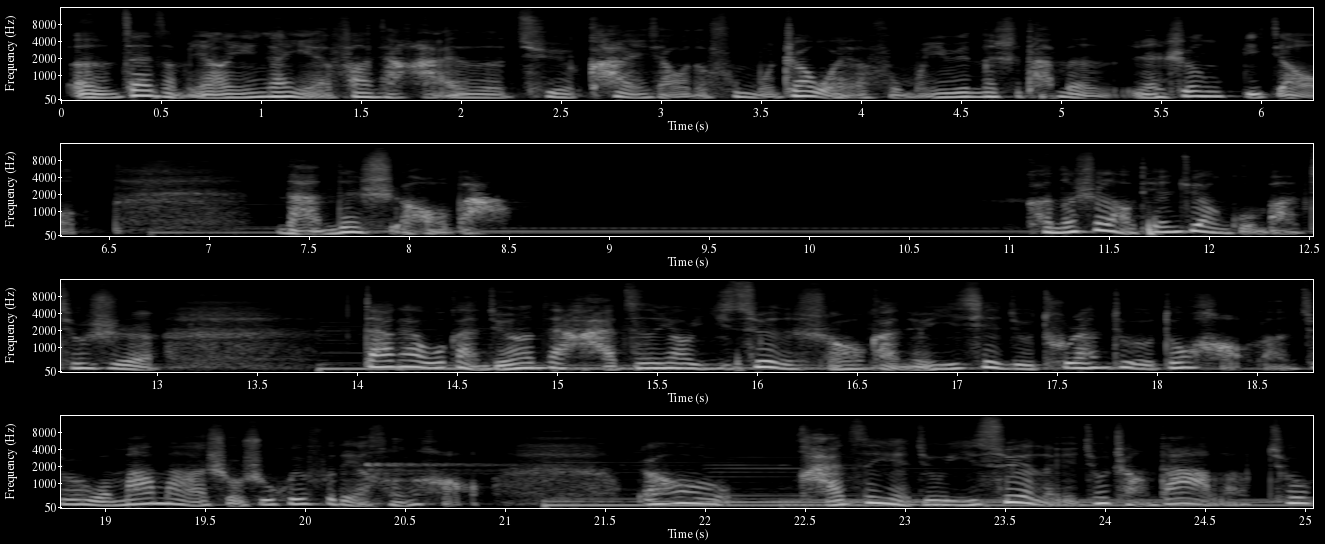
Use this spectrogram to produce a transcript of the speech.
嗯，再怎么样，应该也放下孩子去看一下我的父母，照顾一下父母，因为那是他们人生比较难的时候吧。可能是老天眷顾吧，就是。大概我感觉在孩子要一岁的时候，感觉一切就突然就都好了。就是我妈妈手术恢复的也很好，然后孩子也就一岁了，也就长大了。就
